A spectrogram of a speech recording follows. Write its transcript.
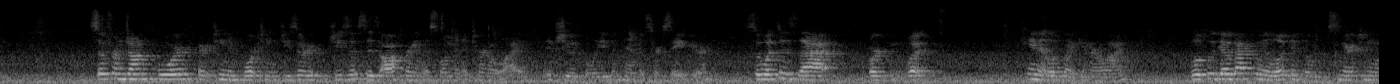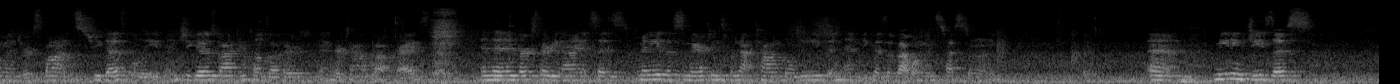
So from John 4, 13 and 14, Jesus is offering this woman eternal life if she would believe in him as her Savior. So what does that, or what can it look like in her life? Well, if we go back and we look at the Samaritan woman's response, she does believe, and she goes back and tells others in her town about Christ. And then in verse 39, it says, Many of the Samaritans from that town believed in him because of that woman's testimony. Um, meeting Jesus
